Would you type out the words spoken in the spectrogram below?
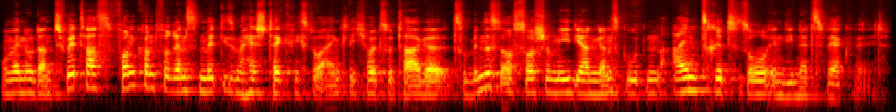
Und wenn du dann twitterst von Konferenzen mit diesem Hashtag, kriegst du eigentlich heutzutage zumindest auf Social Media einen ganz guten Eintritt so in die Netzwerkwelt.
